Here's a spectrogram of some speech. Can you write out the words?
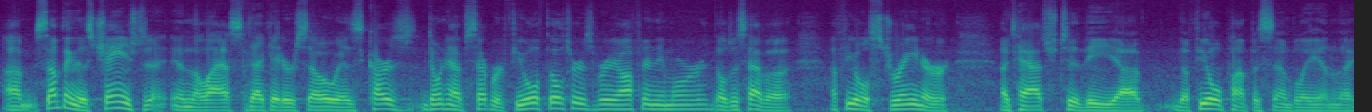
Um, something that's changed in the last decade or so is cars don't have separate fuel filters very often anymore. They'll just have a, a fuel strainer attached to the, uh, the fuel pump assembly in the,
